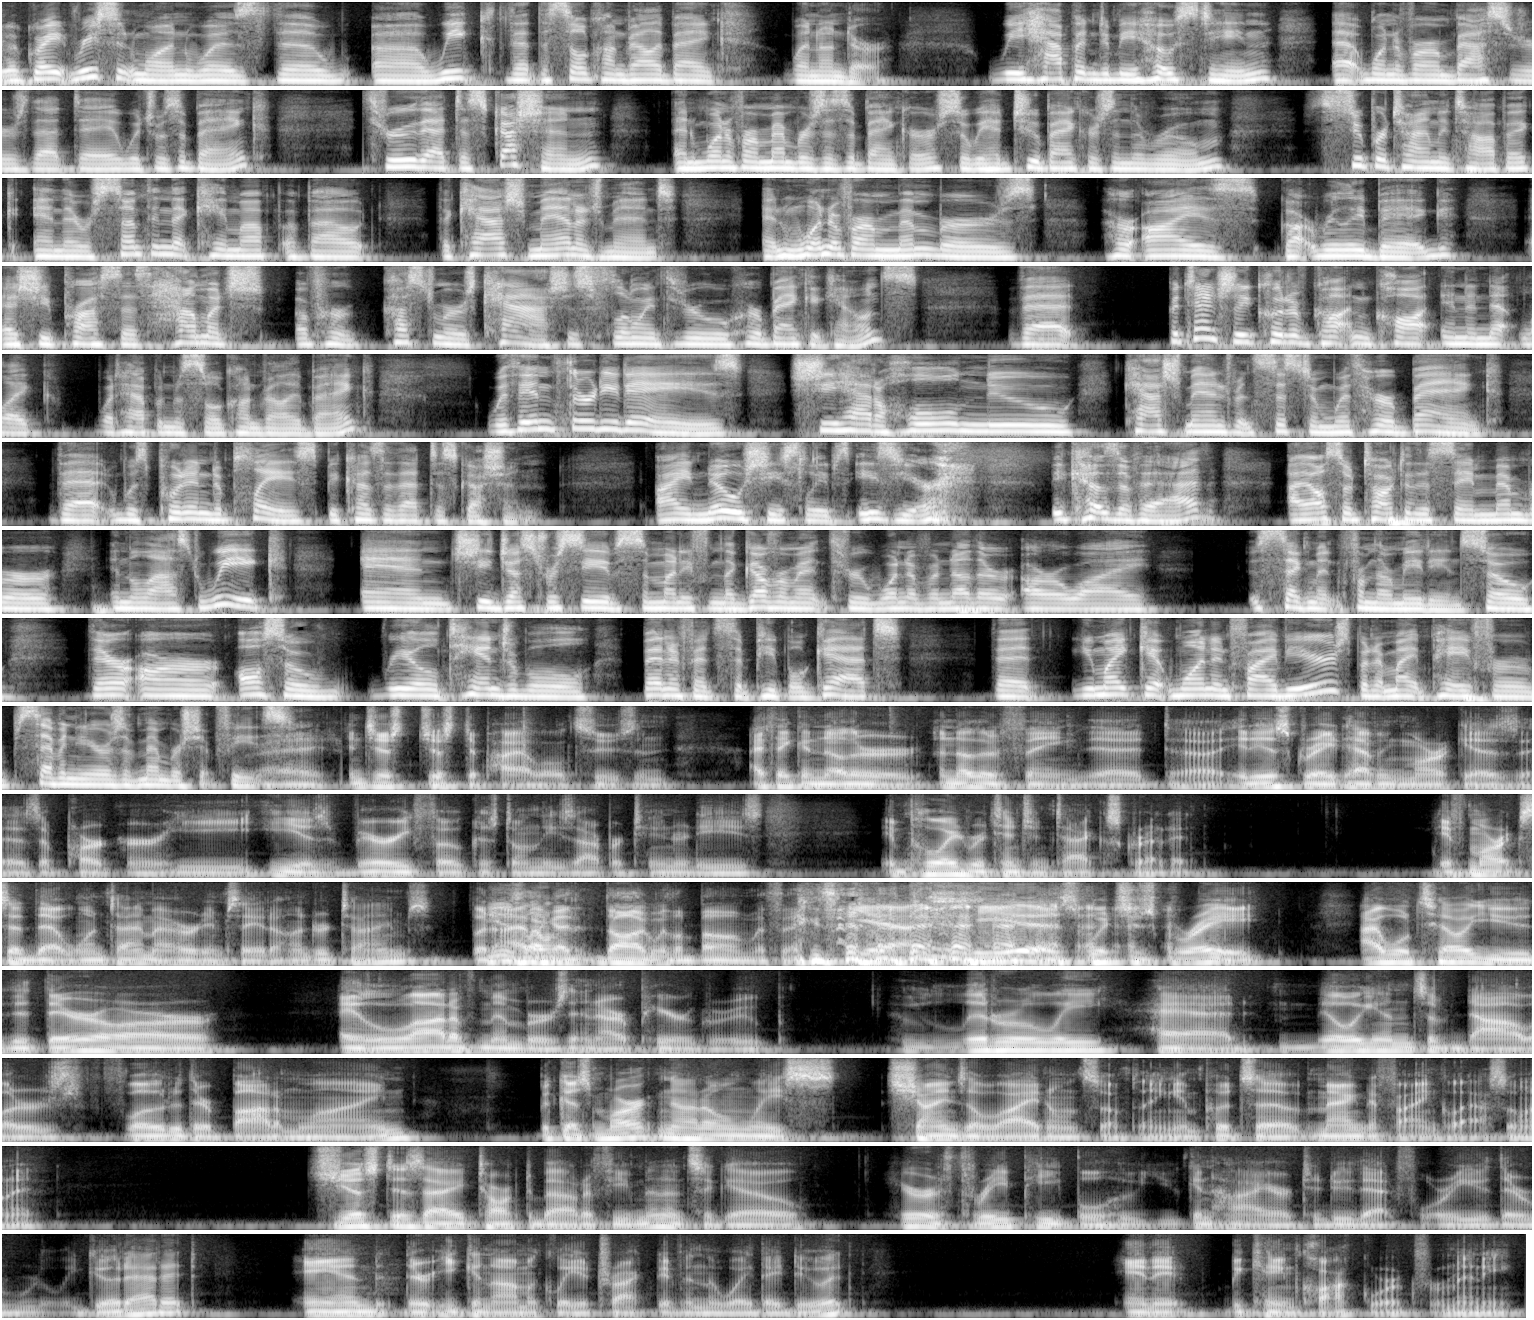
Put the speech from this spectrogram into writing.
The great recent one was the uh, week that the Silicon Valley Bank went under. We happened to be hosting at one of our ambassadors that day, which was a bank. Through that discussion, and one of our members is a banker, so we had two bankers in the room. Super timely topic, and there was something that came up about the cash management, and one of our members, her eyes got really big as she processed how much of her customers' cash is flowing through her bank accounts that potentially could have gotten caught in a net like what happened with Silicon Valley Bank. Within 30 days, she had a whole new cash management system with her bank that was put into place because of that discussion. I know she sleeps easier because of that. I also talked to the same member in the last week, and she just received some money from the government through one of another ROI segment from their meeting. So there are also real tangible benefits that people get that you might get one in five years, but it might pay for seven years of membership fees. Right. And just just to pile on Susan, I think another another thing that uh, it is great having Mark as as a partner. He he is very focused on these opportunities. Employed retention tax credit. If Mark said that one time, I heard him say it a hundred times. But He's like a dog with a bone with things. yeah, he is, which is great. I will tell you that there are a lot of members in our peer group who literally had millions of dollars flow to their bottom line because Mark not only shines a light on something and puts a magnifying glass on it, just as I talked about a few minutes ago, here are three people who you can hire to do that for you. They're really good at it and they're economically attractive in the way they do it. And it became clockwork for many.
